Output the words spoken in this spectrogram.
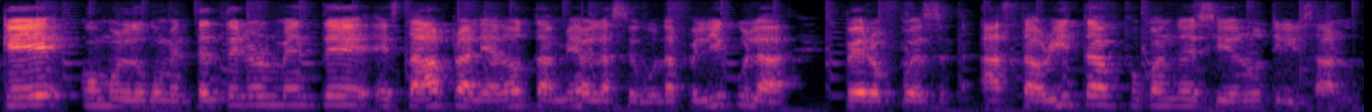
que como lo comenté anteriormente estaba planeando también la segunda película, pero pues hasta ahorita fue cuando decidieron utilizarlo.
